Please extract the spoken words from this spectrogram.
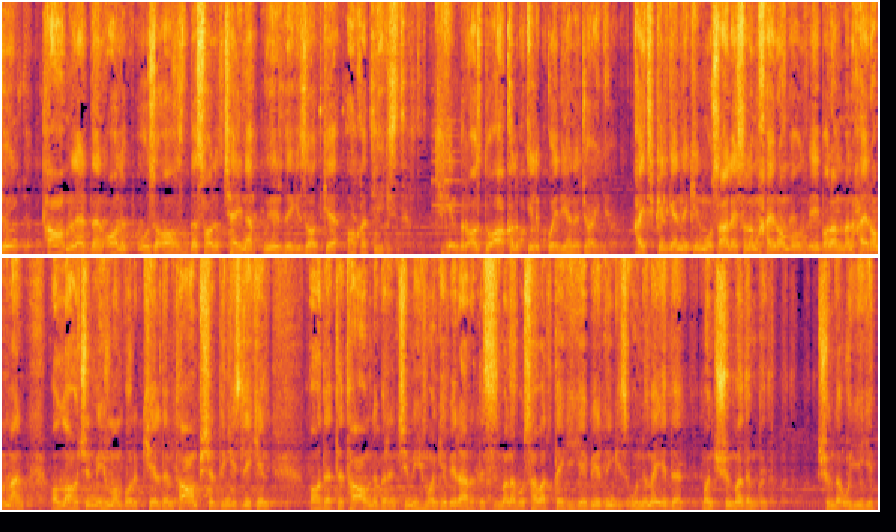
so'ng taomlardan olib o'zi og'zida solib chaynab u yerdagi zotga ovqat yegizdi. Keyin biroz duo qilib ilib qo'ydi yana joyiga. Qaytib kelgandan keyin muso alayhissalom hayron bo'ldi. Ey bolam man hayronman. Olloh uchun mehmon bo'lib keldim. Taom pishirdingiz lekin odatda taomni birinchi mehmonga berar edi. Siz mana bu savatdagiga berdingiz. U nima edi? Man tushunmadim dedi. Shunda u yigit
